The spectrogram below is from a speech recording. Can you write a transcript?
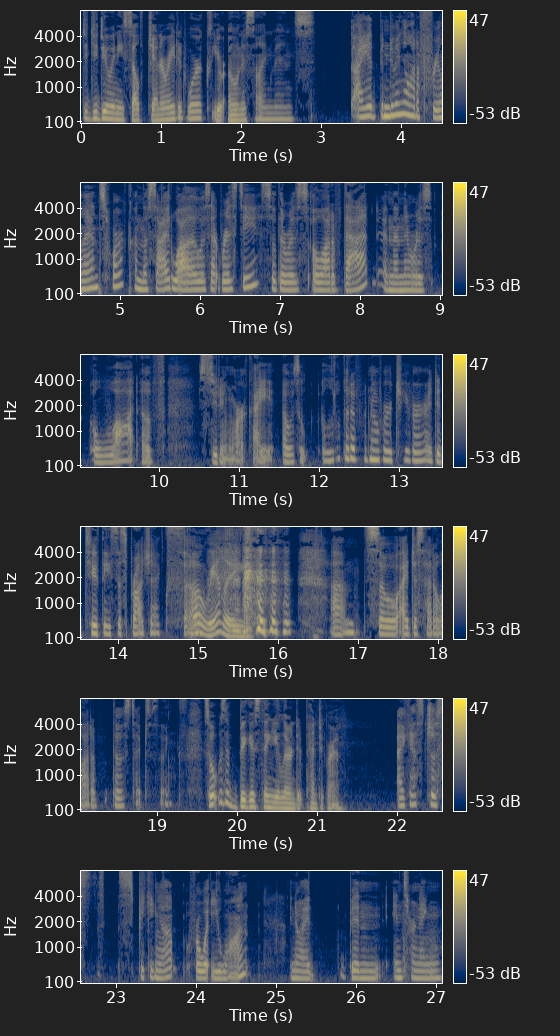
Did you do any self generated work, your own assignments? I had been doing a lot of freelance work on the side while I was at RISD, so there was a lot of that, and then there was a lot of student work. I, I was a, a little bit of an overachiever. I did two thesis projects. So. Oh, really? um, so I just had a lot of those types of things. So, what was the biggest thing you learned at Pentagram? I guess just speaking up for what you want you know, I'd been interning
